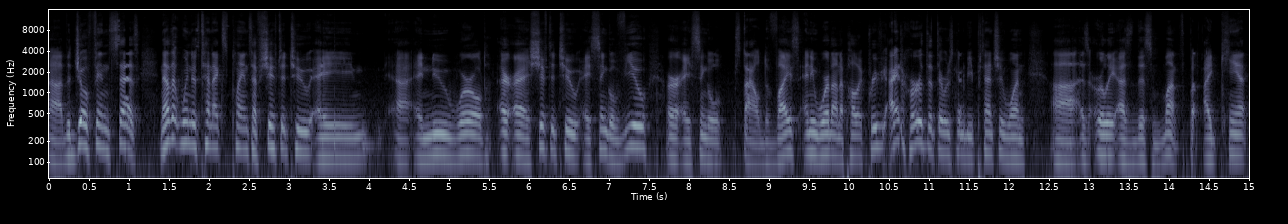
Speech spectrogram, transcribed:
Uh, the Joe Finn says, now that Windows 10X plans have shifted to a uh, a new world or, or shifted to a single view or a single style device. Any word on a public preview? I had heard that there was going to be potentially one uh, as early as this month, but I can't.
